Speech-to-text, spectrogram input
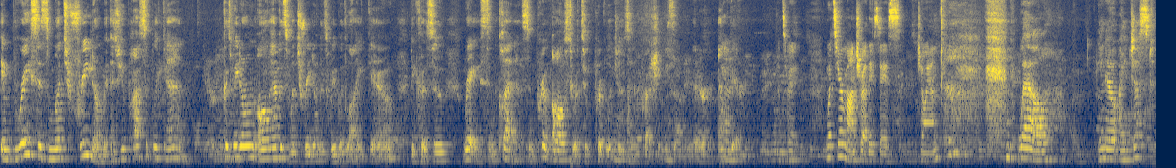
embrace as much freedom as you possibly can. Because we don't all have as much freedom as we would like, you know, because of race and class and pri- all sorts of privileges and oppressions that are out Yeah. there. That's right. What's your mantra these days, Joanne? Well, you know, I just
